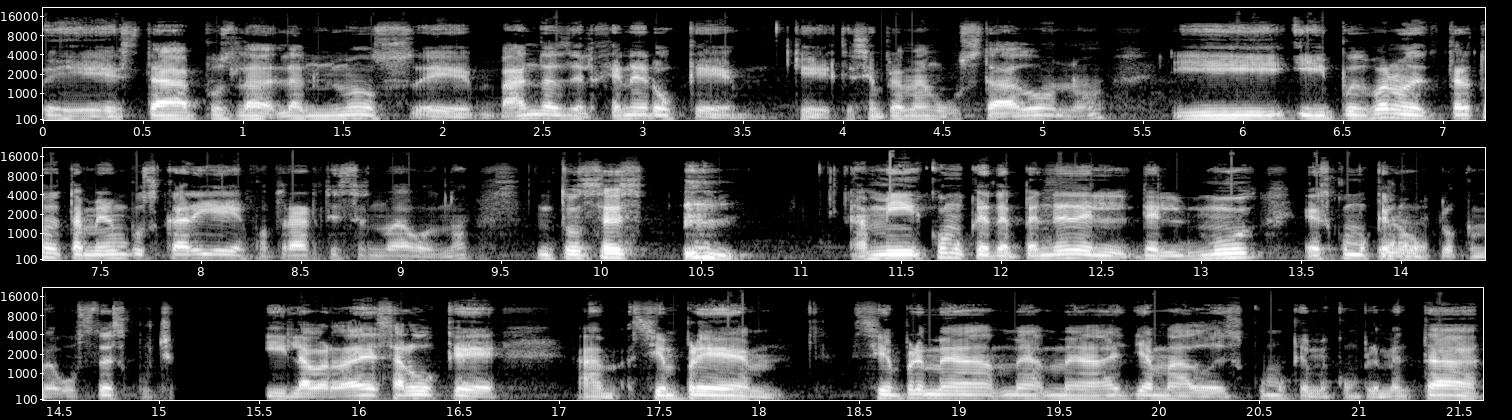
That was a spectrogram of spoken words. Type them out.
eh, está pues las mismas eh, bandas del género que, que, siempre me han gustado, ¿no? Y, y, pues bueno, trato de también buscar y encontrar artistas nuevos, ¿no? Entonces, a mí como que depende del, del mood, es como que lo, lo, que me gusta escuchar. Y la verdad es algo que ah, siempre, siempre me ha, me, me ha, llamado, es como que me complementa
